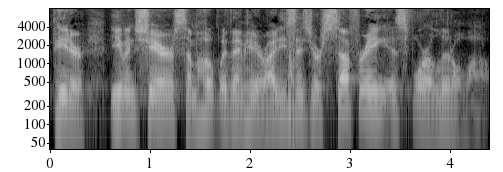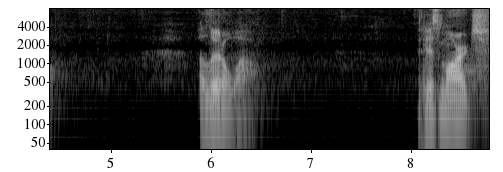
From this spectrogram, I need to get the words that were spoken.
Peter even shares some hope with them here, right? He says, Your suffering is for a little while. A little while. It is March.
